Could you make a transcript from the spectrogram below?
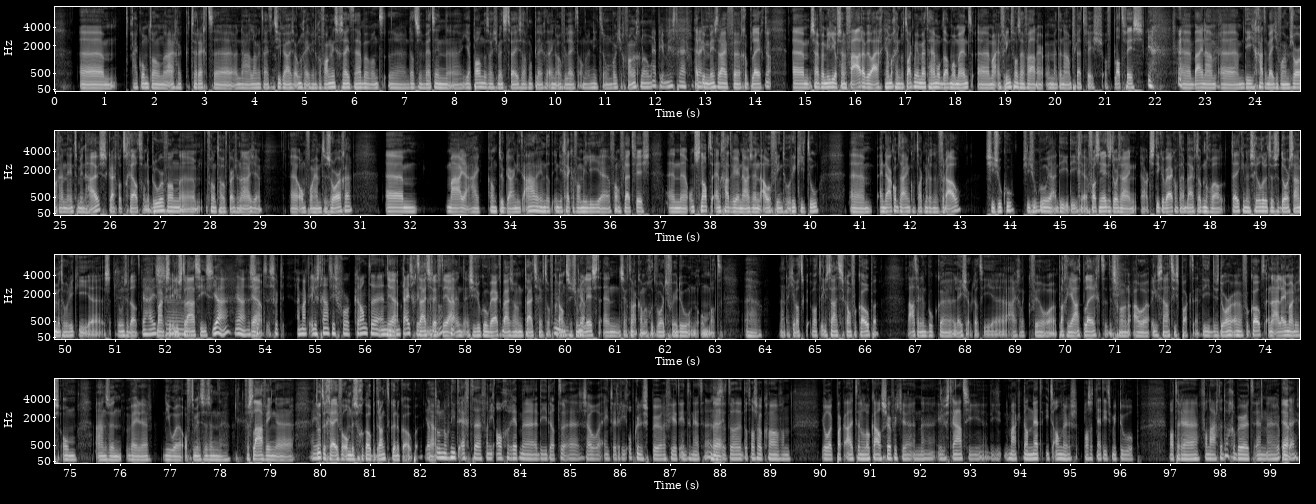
Ehm, hij komt dan eigenlijk terecht eh, na lange tijd in het ziekenhuis ook nog even in de gevangenis gezeten te hebben. Want eh, dat is een wet in eh, Japan. Dus als je met z'n tweeën zelfmoord pleegt, de ene overleeft, de andere niet, dan word je gevangen genomen. Heb je een misdrijf gepleegd? Heb je een misdrijf eh, gepleegd? Ja. Ehm, zijn familie of zijn vader wil eigenlijk helemaal geen contact meer met hem op dat moment. Eh, maar een vriend van zijn vader eh, met de naam Flatfish of Platvis, Ja. eh, bijnaam, ehm, die gaat een beetje voor hem zorgen en neemt hem in huis. Krijgt wat geld van de broer van, ehm, van het hoofdpersonage eh, om voor hem te zorgen. Ehm, maar ja, hij kan natuurlijk daar niet aarden in, dat, in die gekke familie eh, van Flatfish. En eh, ontsnapt en gaat weer naar zijn oude vriend Horiki toe. Ehm, en daar komt hij in contact met een vrouw, Shizuku. Shizuku, Mhm. ja, die, die gefascineerd is door zijn artistieke werk. Want hij blijft ook nog wel tekenen en schilderen tussendoor. Samen met Horiki s- doen ze dat. Ja, hij is, Maken ze illustraties. Ja, ja, een Ja. Soort, soort, hij maakt illustraties voor kranten en, Ja, en tijdschriften. Tijdschriften, ja. ja. En, en Shizuku werkt bij zo'n tijdschrift of krant, Mm, is een journalist. En zegt, nou, ik kan wel goed woordjes voor je doen om wat, eh, nou, dat je wat, wat illustraties kan verkopen. Later in het boek eh, lees je ook dat hij eh, eigenlijk veel plagiaat pleegt. Dus gewoon oude illustraties pakt en die dus door eh, verkoopt. En alleen maar dus om aan zijn weder nieuwe, of tenminste zijn eh, verslaving eh, Hij toe te geven om dus een goedkope drank te kunnen kopen. je had Ja. toen nog niet echt eh, van die algoritmen die dat eh, zo eh, 1, 2, 3 op kunnen speuren via het internet. Hè? Nee. Dus dat, dat was ook gewoon van... joh, ik pak uit een lokaal servertje een illustratie. die, die maak ik dan net iets anders. Pas het net iets meer toe op wat er vandaag de dag gebeurt. En eh huppatee.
